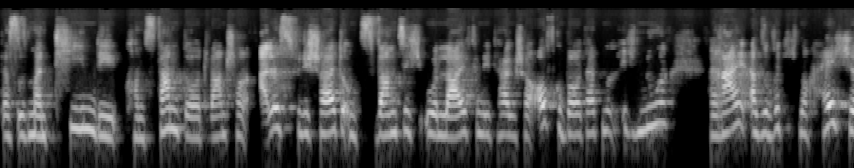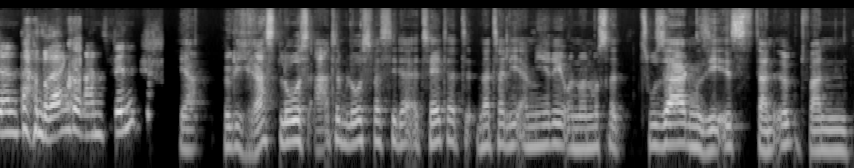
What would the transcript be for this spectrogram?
dass es mein Team, die konstant dort waren, schon alles für die Schalte um 20 Uhr live in die Tagesschau aufgebaut hatten und ich nur rein, also wirklich noch hechelnd und reingerannt bin. Ja, wirklich rastlos, atemlos, was sie da erzählt hat, Nathalie Amiri. Und man muss dazu sagen, sie ist dann irgendwann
